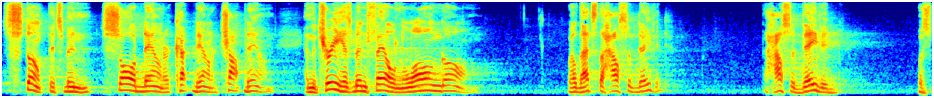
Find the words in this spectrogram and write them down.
stump that's been sawed down or cut down or chopped down, and the tree has been felled and long gone. Well, that's the house of David. The house of David was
